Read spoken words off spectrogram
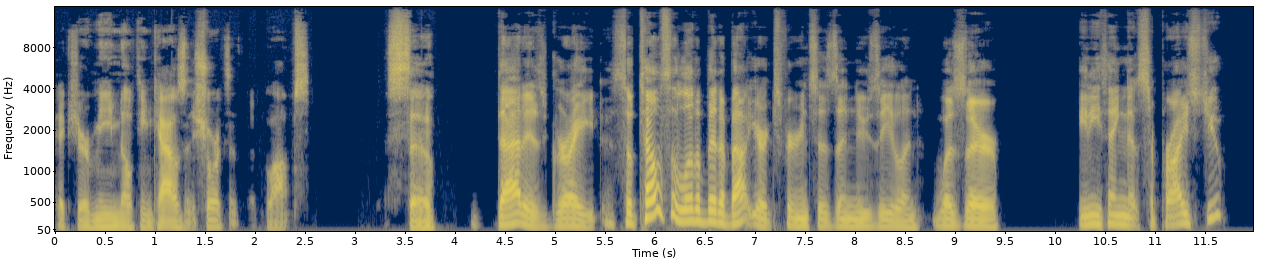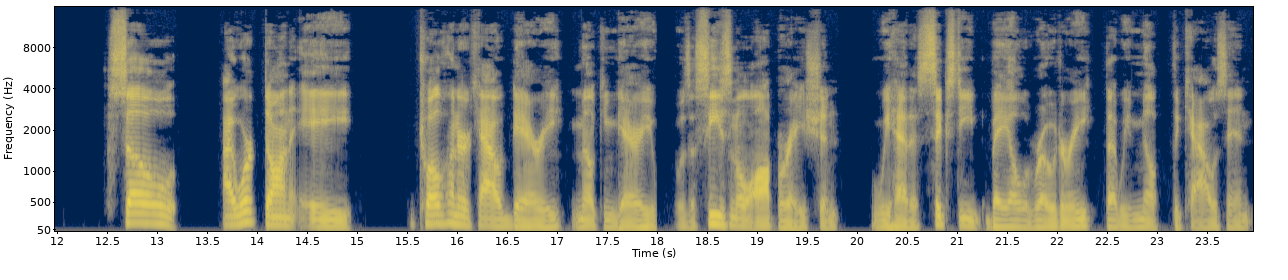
picture of me milking cows in shorts and flip flops. So that is great. So tell us a little bit about your experiences in New Zealand. Was there anything that surprised you? So I worked on a 1200 cow dairy, milking dairy. It was a seasonal operation. We had a 60 bale rotary that we milked the cows in.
